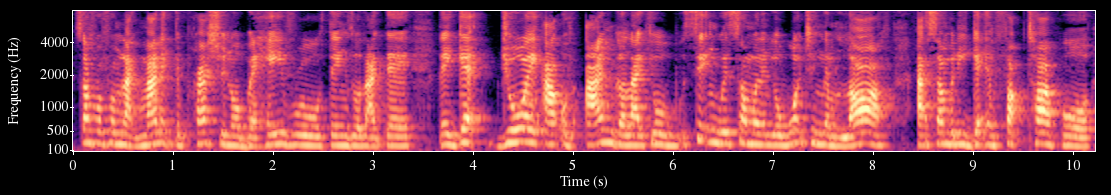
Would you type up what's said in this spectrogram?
suffer from like manic depression or behavioral things or like they they get joy out of anger like you're sitting with someone and you're watching them laugh at somebody getting fucked up or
